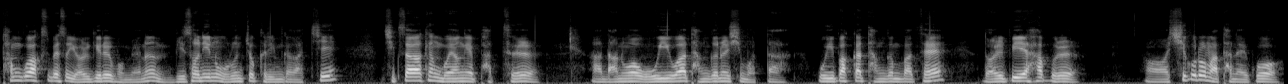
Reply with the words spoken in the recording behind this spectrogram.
탐구학습에서 열기를 보면은 미선이는 오른쪽 그림과 같이 직사각형 모양의 밭을 아, 나누어 오이와 당근을 심었다. 오이밭과 당근밭의 넓이의 합을 어, 식으로 나타내고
